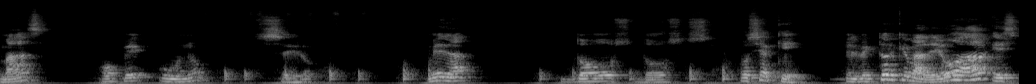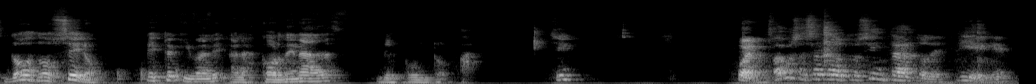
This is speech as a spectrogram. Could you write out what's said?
más OP1, 0. Me da 2, 2, 0. O sea que el vector que va de O a A es 2, 2, 0. Esto equivale a las coordenadas del punto A. ¿Sí? Bueno, vamos a hacerlo otro sin tanto despliegue.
